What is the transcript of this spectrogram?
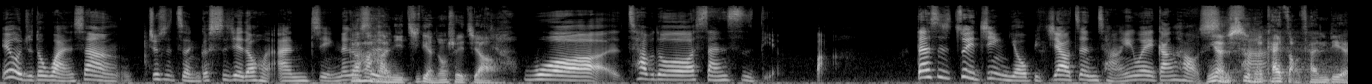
因为我觉得晚上就是整个世界都很安静。那个哈哈，是你几点钟睡觉？我差不多三四点吧，但是最近有比较正常，因为刚好时你很适合。开早餐店，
